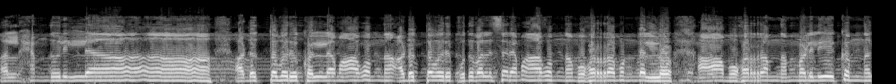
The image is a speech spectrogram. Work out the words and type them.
അൽഹംദുലില്ലാ അടുത്ത ഒരു കൊല്ലമാകുന്ന അടുത്ത ഒരു പുതുവത്സരമാകുന്ന മുഹറമുണ്ടല്ലോ. ആ മുഹറം നമ്മളിലേക്കൊന്ന്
